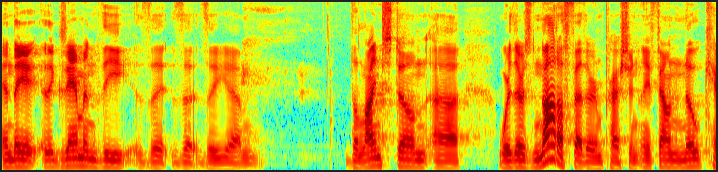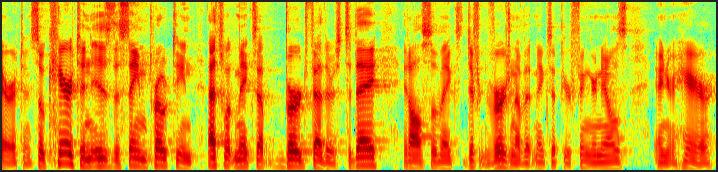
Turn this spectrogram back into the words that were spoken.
And they examined the, the, the, the, um, the limestone. Uh, where there's not a feather impression, they found no keratin. So keratin is the same protein. That's what makes up bird feathers today. It also makes a different version of it, makes up your fingernails and your hair.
